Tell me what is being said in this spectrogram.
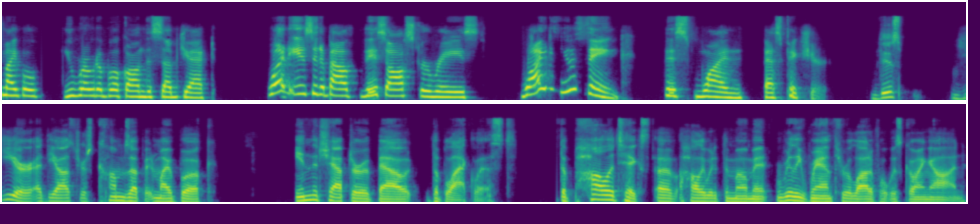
Michael, you wrote a book on the subject. What is it about this Oscar race? Why do you think this won Best Picture? This year at the Oscars comes up in my book in the chapter about the blacklist. The politics of Hollywood at the moment really ran through a lot of what was going on.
